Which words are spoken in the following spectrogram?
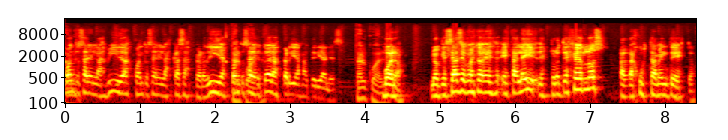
¿Cuánto salen las vidas? ¿Cuánto salen las casas perdidas? ¿Cuánto salen todas las pérdidas materiales? Tal cual. Bueno, lo que se hace con esto, esta ley es protegerlos para justamente esto.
